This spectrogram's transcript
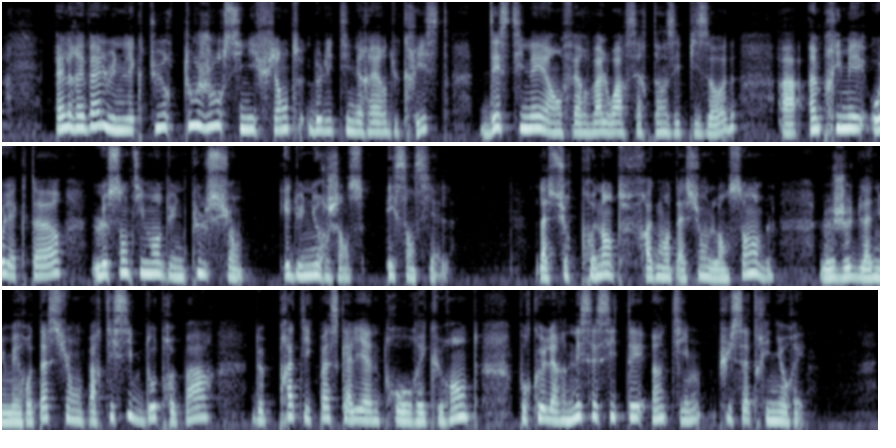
elle révèle une lecture toujours signifiante de l'itinéraire du Christ, destinée à en faire valoir certains épisodes, à imprimer au lecteur le sentiment d'une pulsion et d'une urgence essentielle. La surprenante fragmentation de l'ensemble, le jeu de la numérotation participent d'autre part de pratiques pascaliennes trop récurrentes pour que leur nécessité intime puisse être ignorée.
